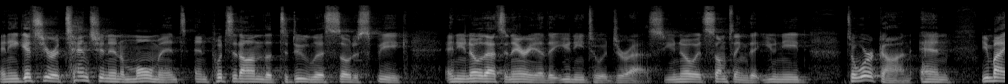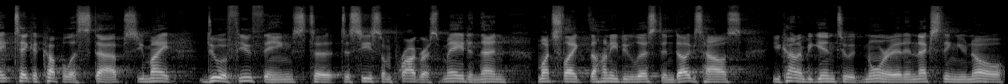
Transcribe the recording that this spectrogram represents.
and he gets your attention in a moment and puts it on the to do list, so to speak, and you know that's an area that you need to address. You know it's something that you need to work on. And you might take a couple of steps, you might do a few things to, to see some progress made, and then, much like the honeydew list in Doug's house, you kind of begin to ignore it. And next thing you know,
